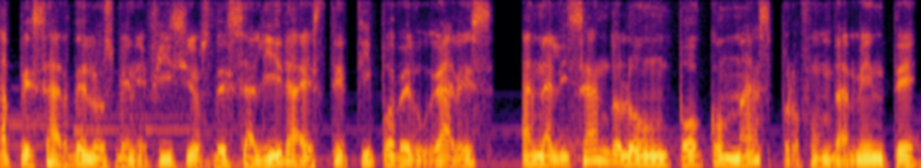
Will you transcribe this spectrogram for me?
A pesar de los beneficios de salir a este tipo de lugares, analizándolo un poco más profundamente,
